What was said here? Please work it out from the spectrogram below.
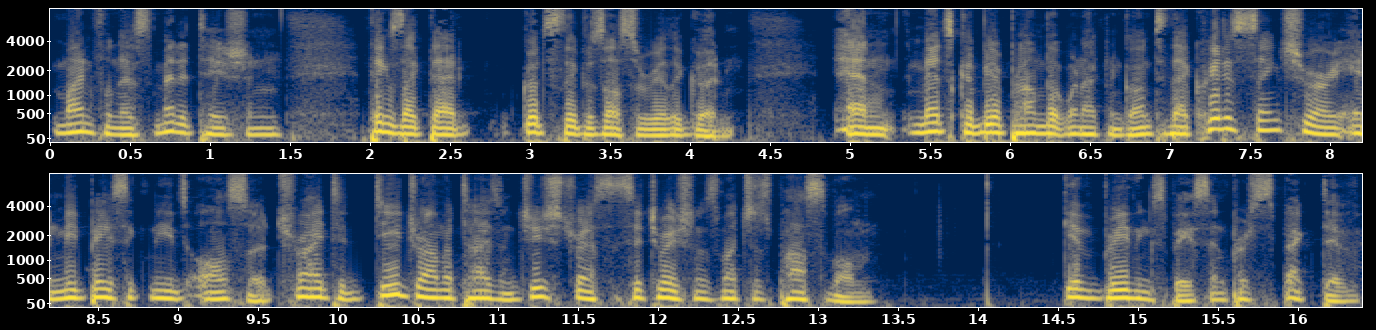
mindfulness, meditation, things like that, good sleep is also really good. And meds could be a problem, but we're not going to go into that. Create a sanctuary and meet basic needs also. Try to de dramatize and de stress the situation as much as possible. Give breathing space and perspective.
